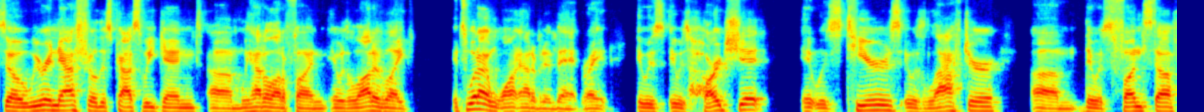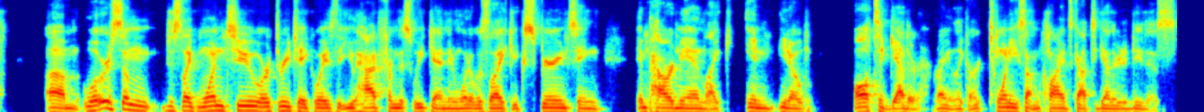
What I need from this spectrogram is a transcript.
So we were in Nashville this past weekend. Um, we had a lot of fun. It was a lot of like, it's what I want out of an event, right? It was it was hard shit. It was tears. It was laughter. Um, there was fun stuff. Um, what were some just like one, two, or three takeaways that you had from this weekend and what it was like experiencing Empowered Man, like in you know all together, right? Like our twenty something clients got together to do this.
